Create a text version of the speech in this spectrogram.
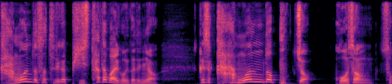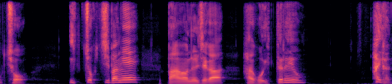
강원도 사투리가 비슷하다고 알고 있거든요. 그래서 강원도 북쪽, 고성, 속초 이쪽 지방의 방언을 제가 하고 있더래요. 하여간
